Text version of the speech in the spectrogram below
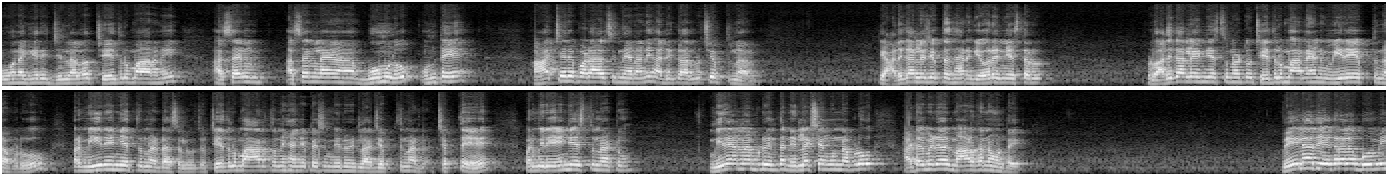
భువనగిరి జిల్లాలో చేతులు మారని అసైన్ అసైన్ భూములు ఉంటే ఆశ్చర్యపడాల్సిందేనని అధికారులు చెప్తున్నారు. ఈ అధికారులు చెప్తే దానికి ఎవరేం చేస్తారు? ఇప్పుడు అధికారులు ఏం చేస్తున్నట్టు చేతులు మారినాయని మీరే చెప్తున్నప్పుడు మరి మీరేం చెప్తున్నట్టు అసలు? చేతులు మారుతున్నాయి అని చెప్పేసి మీరు ఇట్లా చెప్తున్నట్టు చెప్తే మరి మీరు ఏం చేస్తున్నట్టు? మీరే అన్నప్పుడు ఇంత నిర్లక్ష్యంగా ఉన్నప్పుడు ఆటోమేటిక్గా మారుతూనే ఉంటాయి. వేలాది ఎకరాల భూమి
